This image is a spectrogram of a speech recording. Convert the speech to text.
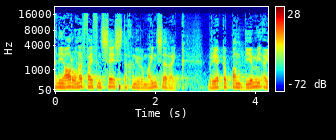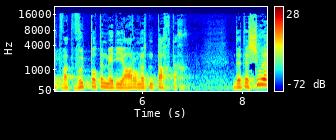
In die jaar 165 in die Romeinse ryk breek 'n pandemie uit wat woed tot en met die jaar 180. Dit is so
